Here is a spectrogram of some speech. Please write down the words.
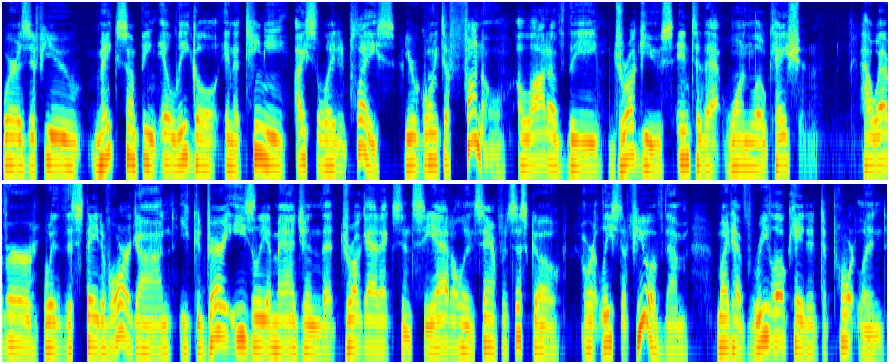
Whereas if you make something illegal in a teeny isolated place, you're going to funnel a lot of the drug use into that one location. However, with the state of Oregon, you could very easily imagine that drug addicts in Seattle and San Francisco, or at least a few of them, might have relocated to Portland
